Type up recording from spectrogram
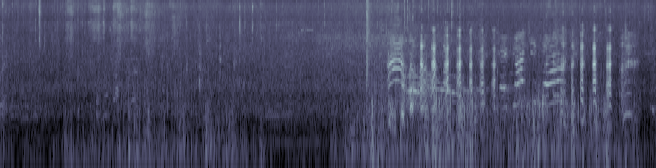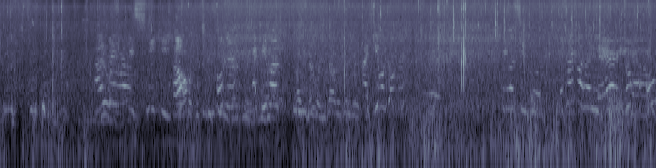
bread I got you, dog. I've been really sneaky. Oh, Coulter, I see one. I see one, Coulter. Hey, let's see one. It's right behind you. There you go. Oh,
